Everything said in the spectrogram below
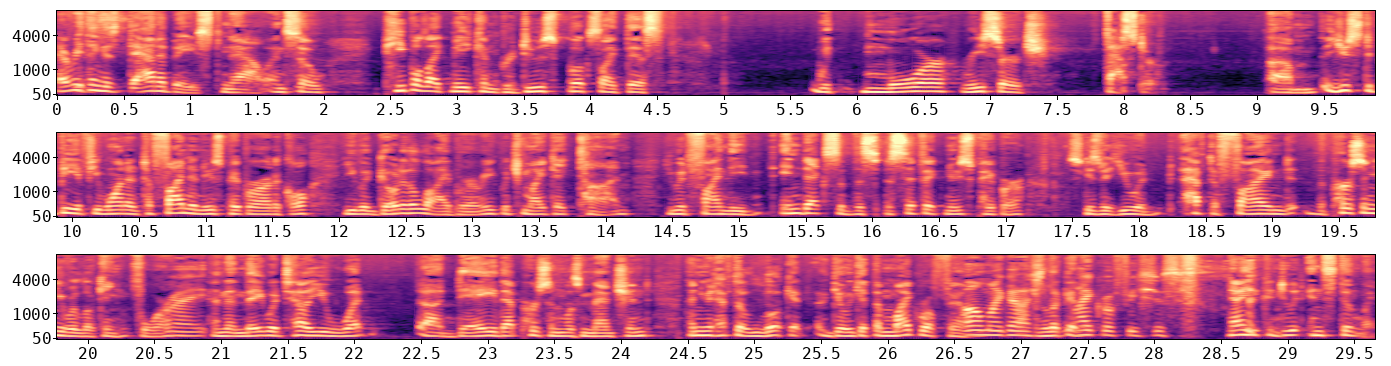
Everything yes. is data based now, and so people like me can produce books like this with more research faster. Um, it used to be if you wanted to find a newspaper article, you would go to the library, which might take time. You would find the index of the specific newspaper. Excuse me. You would have to find the person you were looking for, right. and then they would tell you what uh, day that person was mentioned. Then you'd have to look at go get the microfilm. Oh my gosh, look at microfiches. now you can do it instantly,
